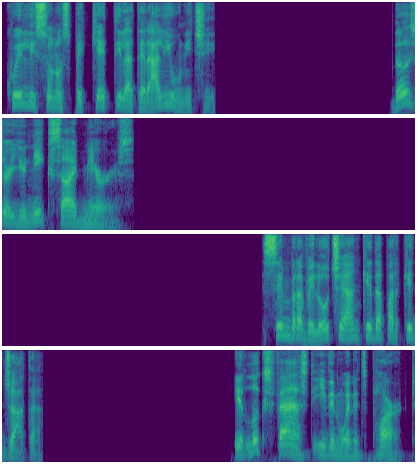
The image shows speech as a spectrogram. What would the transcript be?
Quelli sono specchietti laterali unici. Those are unique side mirrors. Sembra veloce anche da parcheggiata. It looks fast even when it's parked.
